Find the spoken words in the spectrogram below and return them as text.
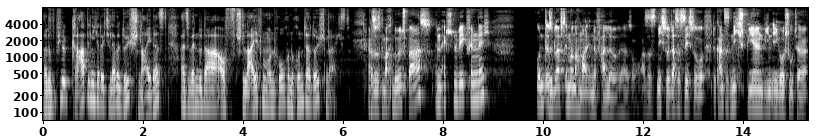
weil du viel geradliniger durch die Level durchschneidest, als wenn du da auf Schleifen und hoch und runter durchschleichst. Also es macht null Spaß im Actionweg, finde ich. Und du läufst immer noch mal in eine Falle oder so. Also es ist nicht so, dass es sich so, du kannst es nicht spielen wie ein Ego-Shooter,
